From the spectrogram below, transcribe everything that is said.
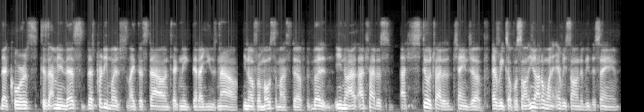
that chorus, because I mean that's that's pretty much like the style and technique that I use now, you know, for most of my stuff. But you know, I, I try to I still try to change up every couple songs. You know, I don't want every song to be the same,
